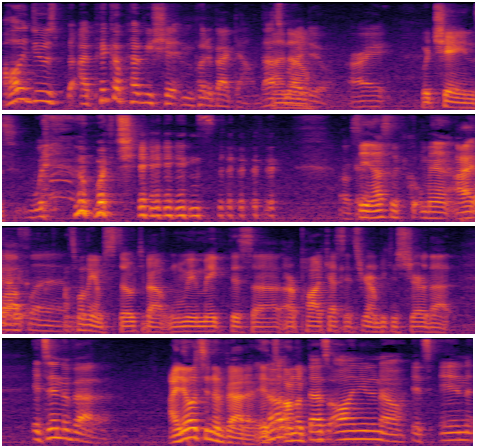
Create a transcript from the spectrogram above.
All I do is I pick up heavy shit and put it back down. That's I what I know. do. All right, with chains. with, with chains. okay. See, that's the cool- man. I, I Laughlin. that's one thing I'm stoked about when we make this uh, our podcast Instagram. We can share that. It's in Nevada. I know it's in Nevada. It's Nope, on the. That's all I need to know. It's in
